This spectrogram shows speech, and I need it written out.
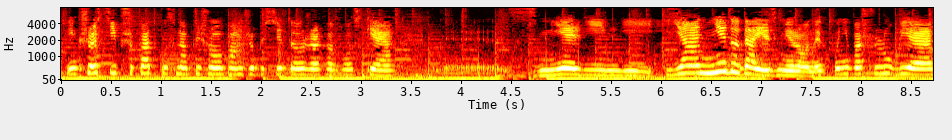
w większości przypadków napiszą Wam, żebyście te orzechy włoskie e, zmielili. Ja nie dodaję zmielonych, ponieważ lubię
